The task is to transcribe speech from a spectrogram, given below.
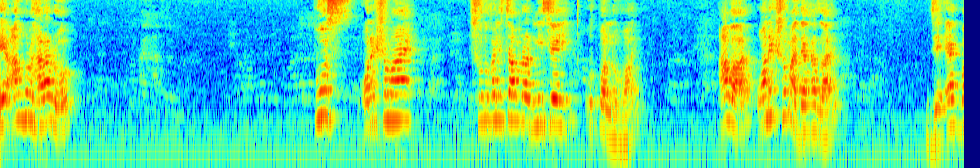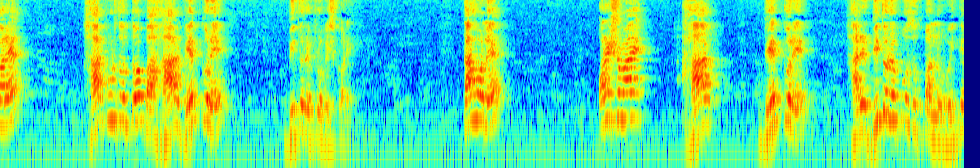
এই আঙ্গুল হারা রোগ পুষ অনেক সময় শুধু খালি চামড়ার নিচেই উৎপন্ন হয়। আবার অনেক সময় দেখা যায় যে একবারে হাড় পর্যন্ত বা হাড় ভেদ করে ভিতরে প্রবেশ করে। তাহলে অনেক সময় হাড় ভেদ করে হাড়ের ভিতরে পুজ উৎপন্ন হইতে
